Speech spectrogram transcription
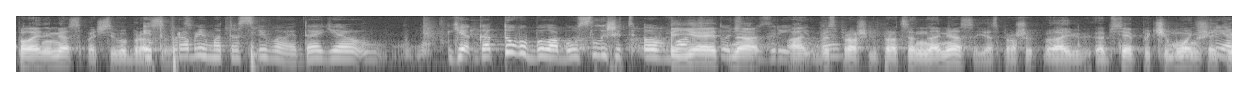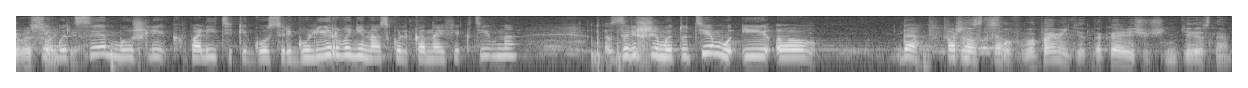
Половина мяса почти выбрасывается. Это проблема отраслевая, да? Я, я готова была бы услышать э, вашу Влияет точку на... зрения. а, да? Вы спрашивали про цены на мясо, я спрашиваю, а, объясняю, почему мы они ушли такие от темы высокие. цен, мы ушли к политике госрегулирования, насколько она эффективна. Завершим эту тему и... э, да, пожалуйста. Вы поймите, такая вещь очень интересная.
